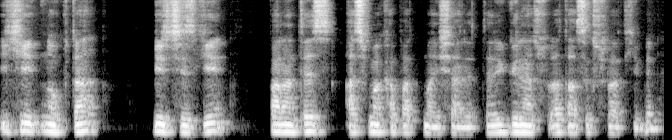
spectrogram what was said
iki nokta, bir çizgi, parantez açma kapatma işaretleri, gülen surat, asık surat gibi.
